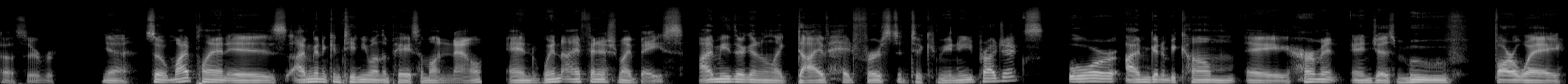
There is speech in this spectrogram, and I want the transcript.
uh, server. Yeah. So my plan is I'm going to continue on the pace I'm on now. And when I finish my base, I'm either going to like dive headfirst into community projects or I'm going to become a hermit and just move far away,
